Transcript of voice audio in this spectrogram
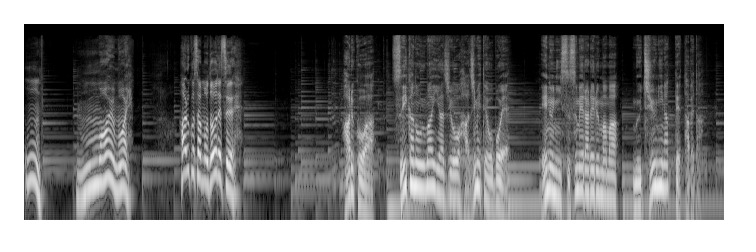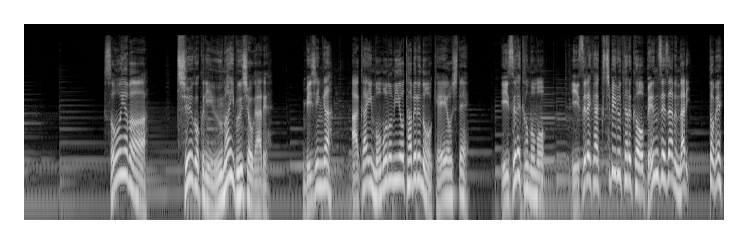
うん。うまいうまい。春子さんもどうです？春子はスイカのうまい味を初めて覚え N に勧められるまま夢中になって食べた。そういえば中国にうまい文章がある。美人が赤い桃の実を食べるのを形容していずれか桃いずれか唇たるかを弁ぜざるなり。とね。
